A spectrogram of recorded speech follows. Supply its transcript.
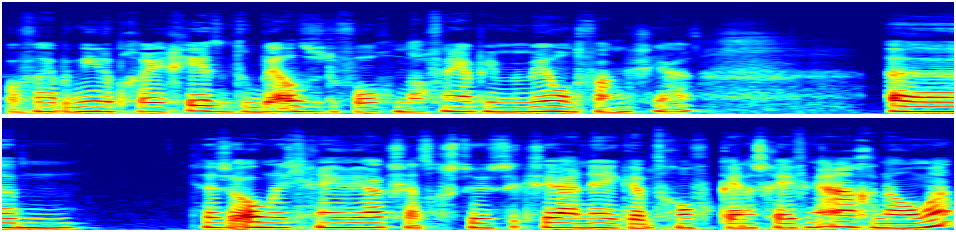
Of heb ik niet op gereageerd. En toen belde ze de volgende dag van... heb je mijn mail ontvangen? Ja. Um, ze zei, oh, omdat je geen reactie had gestuurd. Dus ik zei, ja, nee, ik heb het gewoon voor kennisgeving aangenomen.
